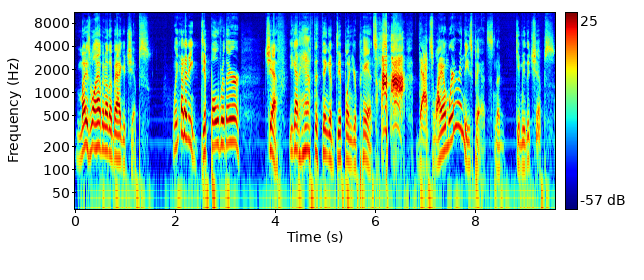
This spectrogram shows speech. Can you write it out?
Might as well have another bag of chips. We got any dip over there? Jeff, you got half the thing of dip on your pants. Ha ha! That's why I'm wearing these pants. Now give me the chips.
